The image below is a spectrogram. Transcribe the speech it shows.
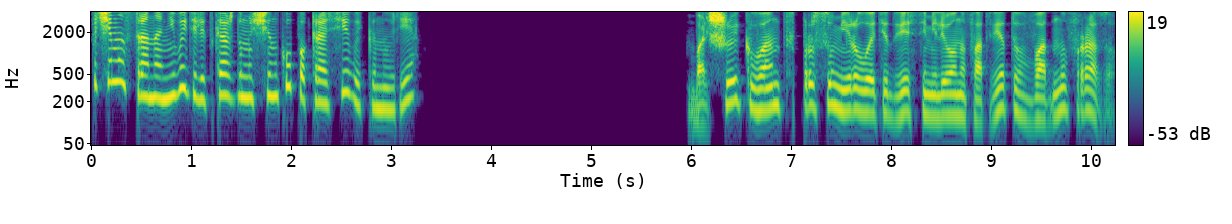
Почему страна не выделит каждому щенку по красивой конуре? Большой квант просуммировал эти 200 миллионов ответов в одну фразу,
